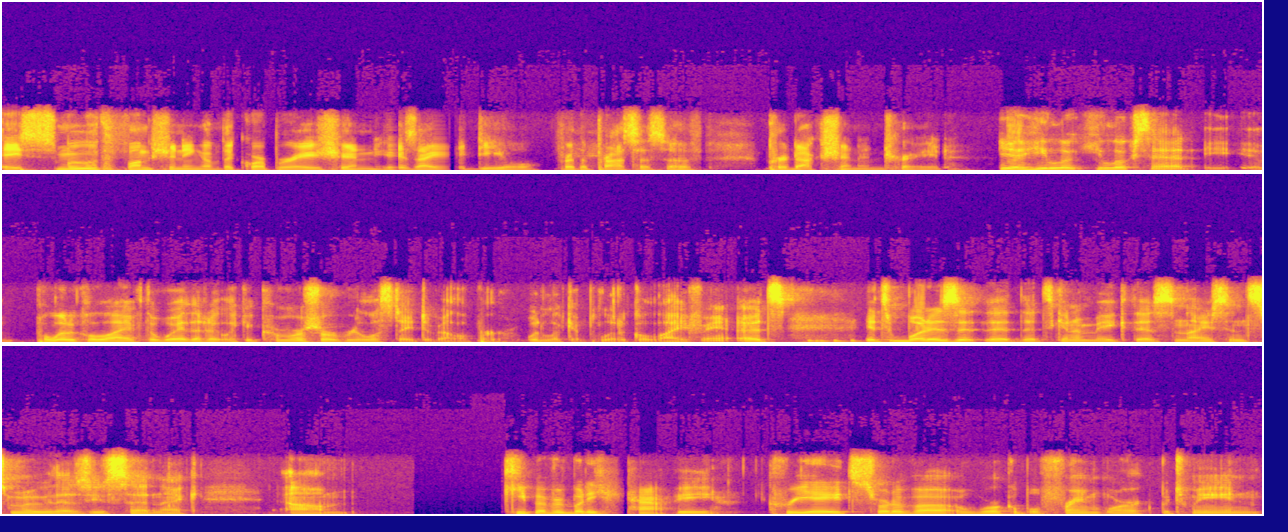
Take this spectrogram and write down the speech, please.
a smooth functioning of the corporation is ideal for the process of production and trade. Yeah, he look he looks at uh, political life the way that a, like a commercial real estate developer would look at political life. It's it's what is it that, that's going to make this nice and smooth, as you said, Nick. Um, keep everybody happy. Create sort of a, a workable framework between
